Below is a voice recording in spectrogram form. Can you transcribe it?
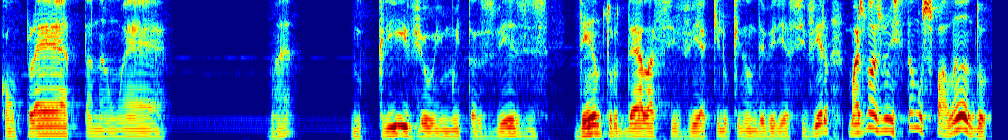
completa, não é, não é incrível e muitas vezes dentro dela se vê aquilo que não deveria se ver, mas nós não estamos falando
